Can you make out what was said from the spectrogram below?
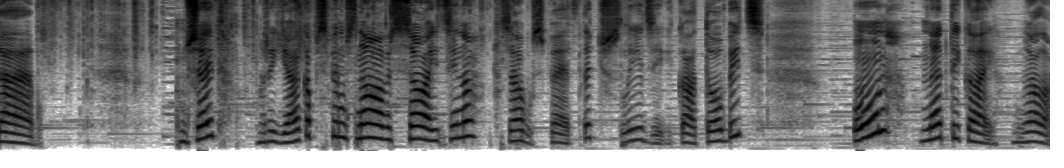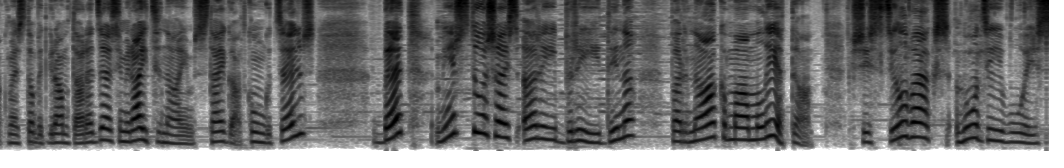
tēvu. Un šeit arī Jēkabs pirms nāves saicina savus pēctečus, līdzīgi kā Tobits, un ne tikai vēlāk mēs Tobita grāmatā redzēsim, ir aicinājums staigāt kunga ceļus, bet mirstošais arī brīdina par nākamām lietām. Šis cilvēks nodzīvojis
